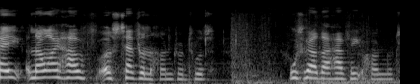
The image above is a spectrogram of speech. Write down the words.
Okay, now I have a 700 wood. Altogether I have 800.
